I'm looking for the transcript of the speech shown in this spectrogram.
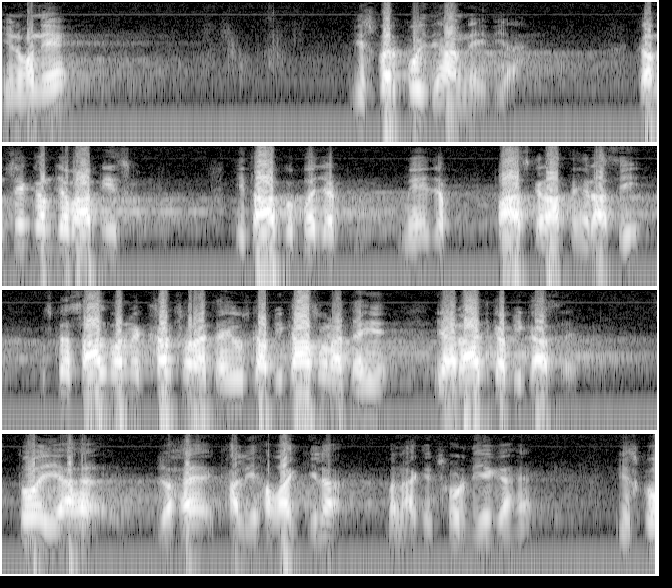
इन्होंने इस पर कोई ध्यान नहीं दिया। कम से कम जब आप इस किताब को बजट में जब पास कराते हैं राशि, उसका साल भर में खर्च होना चाहिए, उसका विकास होना चाहिए, यह राज्य का विकास है। तो यह जो है, खाली हवाई किला बना के छोड़ दिए गए हैं। इसको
